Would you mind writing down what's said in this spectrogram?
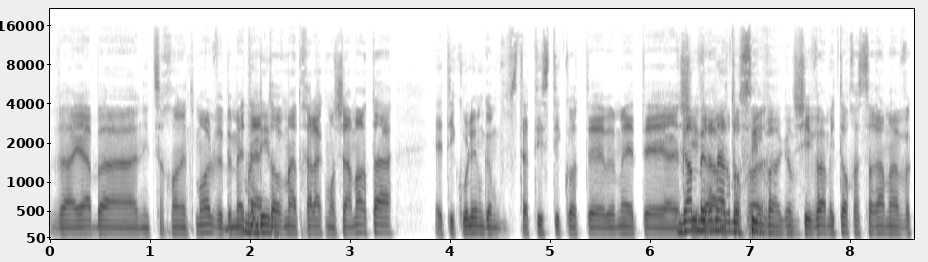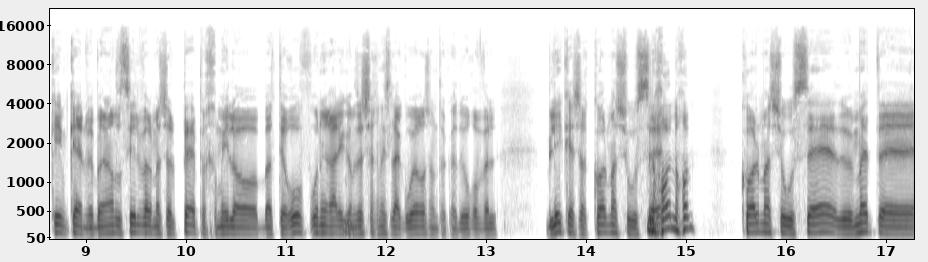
והיה בניצחון אתמול ובאמת היה מדהים. טוב מההתחלה כמו שאמרת. תיקולים גם סטטיסטיקות אה, באמת אה, גם ברנרדו סילבה, אגב. שבעה מתוך עשרה מאבקים כן וברנרדו סילבה למשל פפ החמיא לו בטירוף הוא נראה לי גם זה שהכניס לאגוורו שם את הכדור אבל בלי קשר כל מה שהוא עושה נכון נכון. כל מה שהוא עושה זה באמת אה,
